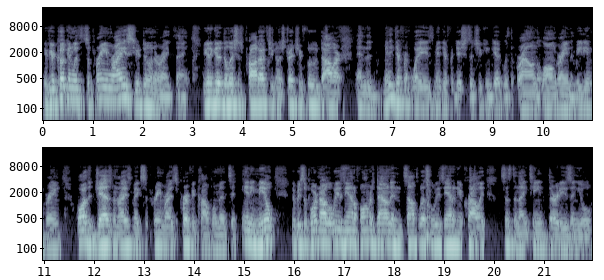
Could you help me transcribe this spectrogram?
If you're cooking with Supreme Rice, you're doing the right thing. You're going to get a delicious product. You're going to stretch your food dollar and the many different ways, many different dishes that you can get with the brown, the long grain, the medium grain, or the jasmine rice makes Supreme Rice a perfect complement to any meal. You'll be supporting our Louisiana farmers down in southwest Louisiana near Crowley since the 1930s, and you'll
